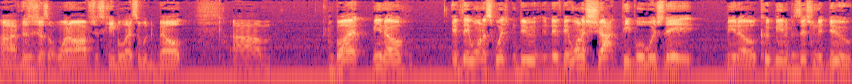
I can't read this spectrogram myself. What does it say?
Uh, if this is just a one off, just keep Alexa with the belt. Um, but you know, if they want to switch, do if they want to shock people, which they you know could be in a position to do.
